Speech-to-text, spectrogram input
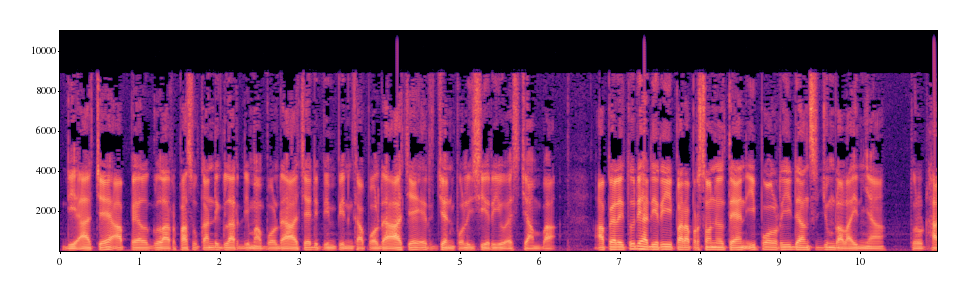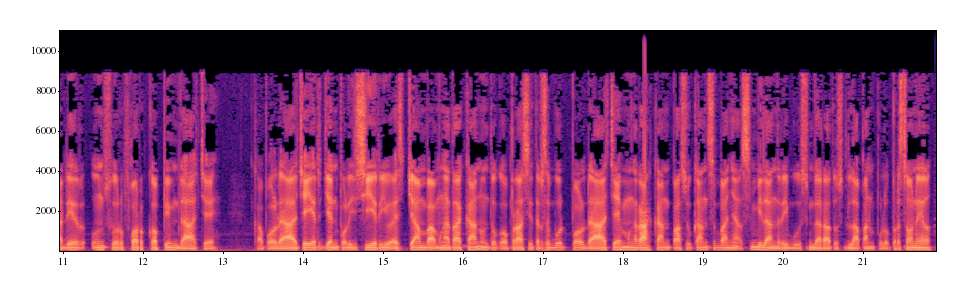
Di Aceh, apel gelar pasukan digelar di Mapolda Aceh dipimpin Kapolda Aceh Irjen Polisi Rio S. Jamba. Apel itu dihadiri para personil TNI Polri dan sejumlah lainnya. Turut hadir unsur Forkopimda Aceh. Kapolda Aceh Irjen Polisi Rio S. Jamba mengatakan untuk operasi tersebut Polda Aceh mengerahkan pasukan sebanyak 9.980 personel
